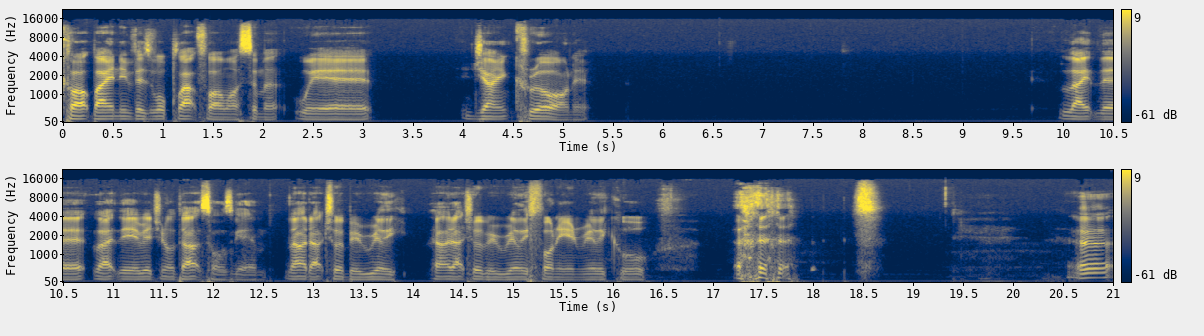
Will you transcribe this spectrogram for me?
caught by an invisible platform or something with a giant crow on it. Like the like the original Dark Souls game. That would actually be really that would actually be really funny and really cool. uh,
